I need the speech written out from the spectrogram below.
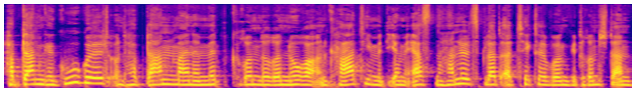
habe dann gegoogelt und habe dann meine Mitgründerin Nora und Kati mit ihrem ersten Handelsblattartikel, wo irgendwie drin stand,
